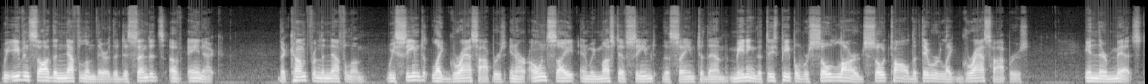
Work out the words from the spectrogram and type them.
We even saw the Nephilim there, the descendants of Anak, that come from the Nephilim. We seemed like grasshoppers in our own sight, and we must have seemed the same to them, meaning that these people were so large, so tall, that they were like grasshoppers in their midst.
